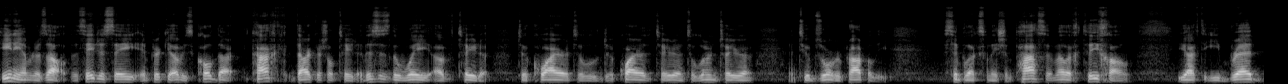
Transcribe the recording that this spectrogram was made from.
The sages say in Pirkei "Called kach darka shel This is the way of Torah to acquire to, to acquire the Torah and to learn Torah and to absorb it properly. Simple explanation: Pasa melech teichal. You have to eat bread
